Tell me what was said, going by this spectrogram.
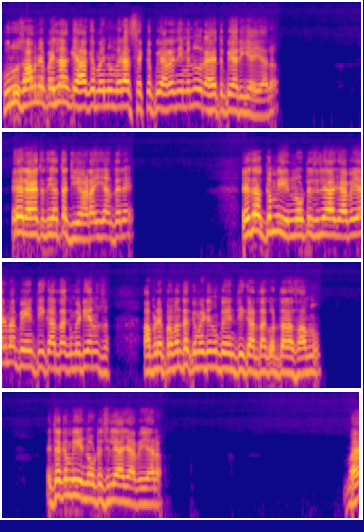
ਗੁਰੂ ਸਾਹਿਬ ਨੇ ਪਹਿਲਾਂ ਕਿਹਾ ਕਿ ਮੈਨੂੰ ਮੇਰਾ ਸਿੱਖ ਪਿਆਰਾ ਨਹੀਂ, ਮੈਨੂੰ ਰਹਿਤ ਪਿਆਰੀ ਆ ਯਾਰ। ਇਹ ਰਹਿਤ ਦੀਆਂ ਧੱਜੀਆਂ ਅੜਾਈ ਜਾਂਦੇ ਨੇ। ਇਹਦਾ ਗੰਭੀਰ ਨੋਟਿਸ ਲਿਆ ਜਾਵੇ ਯਾਰ, ਮੈਂ ਬੇਨਤੀ ਕਰਦਾ ਕਮੇਟੀਆਂ ਨੂੰ, ਆਪਣੇ ਪ੍ਰਬੰਧਕ ਕਮੇਟੀ ਨੂੰ ਬੇਨਤੀ ਕਰਦਾ ਗੁਰਦੁਆਰਾ ਸਾਹਿਬ ਨੂੰ। ਇੱਥੇ ਗੰਭੀਰ ਨੋਟਿਸ ਲਿਆ ਜਾਵੇ ਯਾਰ। ਮੈਂ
